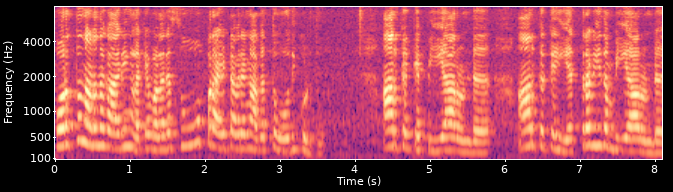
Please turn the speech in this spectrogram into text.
പുറത്ത് നടന്ന കാര്യങ്ങളൊക്കെ വളരെ സൂപ്പറായിട്ട് അവരങ്ങ് അകത്ത് ഓതിക്കൊടുത്തു ആർക്കൊക്കെ പി ആർ ഉണ്ട്? ആർക്കൊക്കെ എത്ര വീതം പി ആർ ഉണ്ട്?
